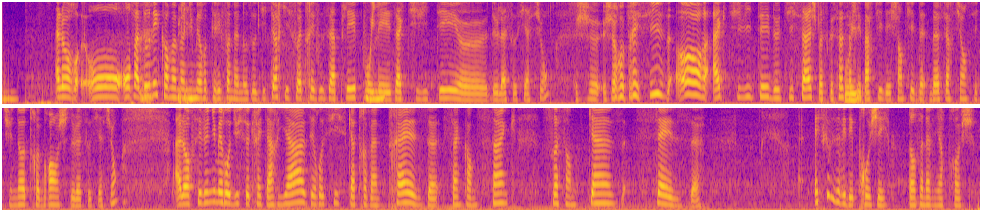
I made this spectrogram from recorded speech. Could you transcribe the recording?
Alors, on, va donner quand même un numéro de téléphone à nos auditeurs qui souhaiteraient vous appeler pour les activités euh, de l'association. Je, reprécise, hors activité de tissage, parce que ça, ça fait partie des chantiers d'insertion, c'est une autre branche de l'association. Alors, c'est le numéro du secrétariat 06 93 55 75 16. Est-ce que vous avez des projets dans un avenir proche?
